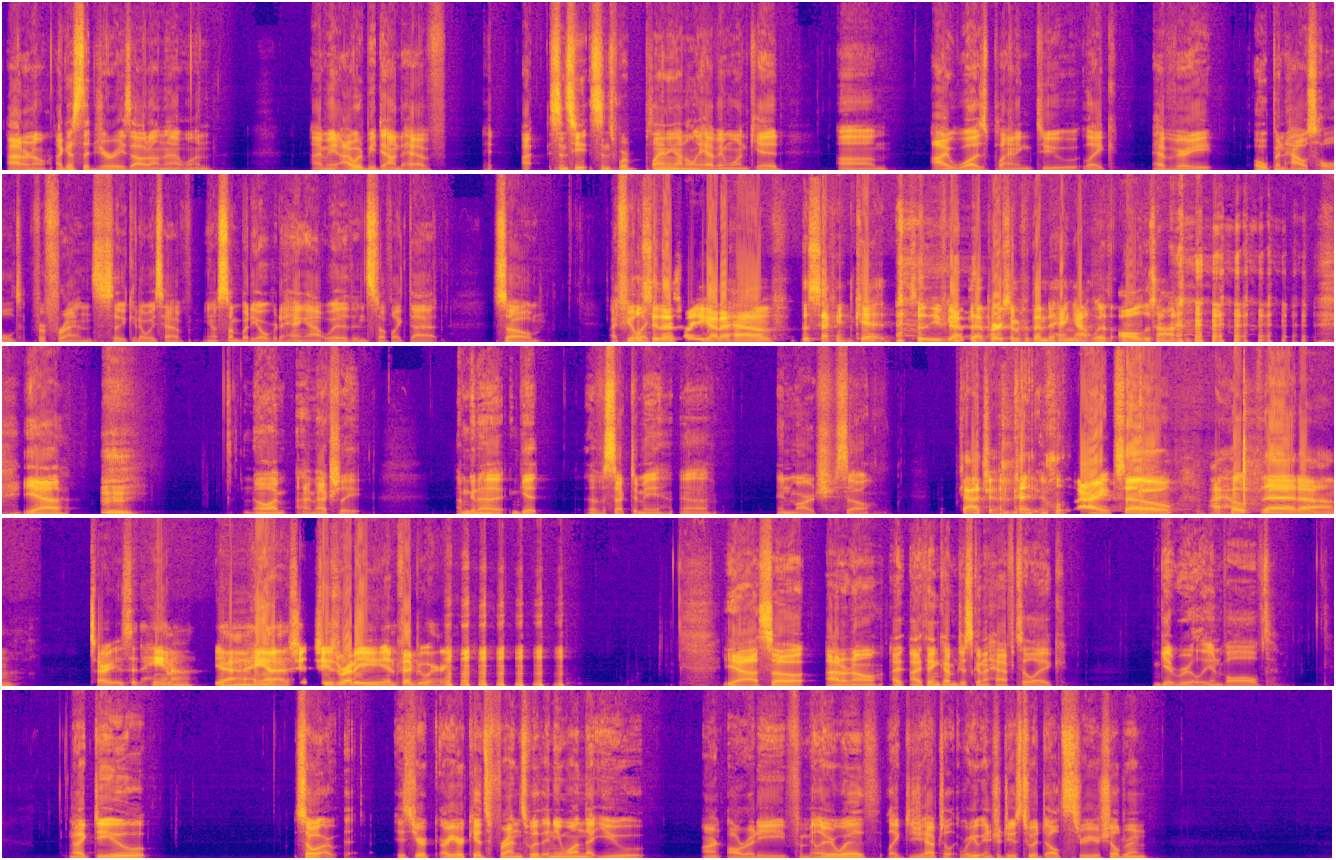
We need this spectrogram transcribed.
I don't know. I guess the jury's out on that one. I mean, I would be down to have I, since he since we're planning on only having one kid, um, I was planning to like have a very open household for friends, so you could always have you know somebody over to hang out with and stuff like that. So I feel well, like see that's why you got to have the second kid, so you've got that person for them to hang out with all the time. yeah. no, I'm I'm actually I'm gonna get a vasectomy uh, in March, so Gotcha. Okay. All right. So I hope that um sorry, is it Hannah? Yeah, mm-hmm. Hannah. She, she's ready in February. yeah, so I don't know. I, I think I'm just gonna have to like get really involved. Like, do you? So, are, is your are your kids friends with anyone that you aren't already familiar with? Like, did you have to? Were you introduced to adults through your children?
